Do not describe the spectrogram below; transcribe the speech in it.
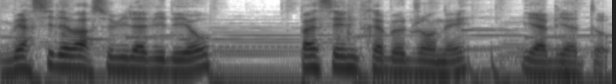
Merci d'avoir suivi la vidéo, passez une très bonne journée et à bientôt.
